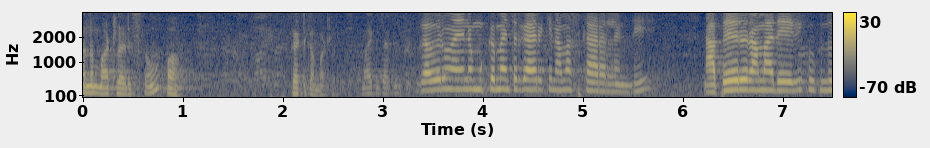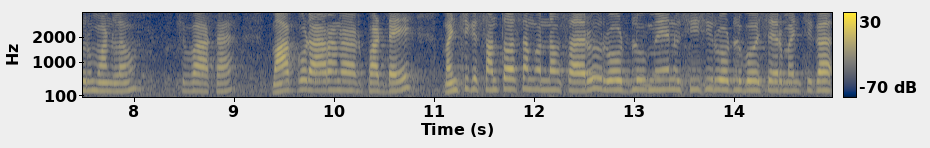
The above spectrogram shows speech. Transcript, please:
మనం మాట్లాడిస్తాము గట్టిగా మాట్లాడు. గౌరవమైన ముఖ్యమంత్రి గారికి నమస్కారాలండి. నా పేరు రమాదేవి కుకునూరు మండలం కివాక. మాకు కూడా ఆరణాలు పడ్డాయి. మంచిగా సంతోషంగా ఉన్నాం సారు. రోడ్లు మేను సీసీ రోడ్లు పోసారు మంచిగా.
